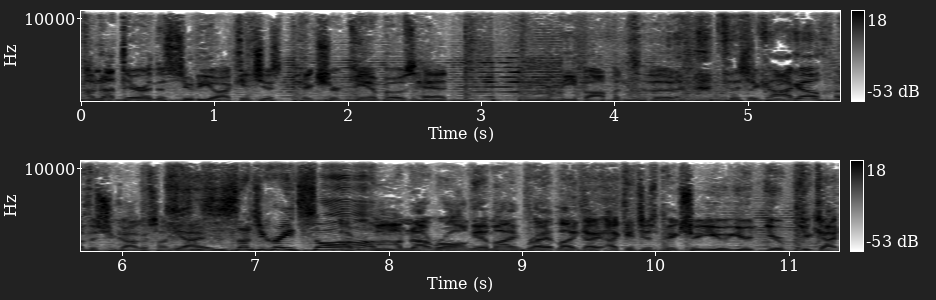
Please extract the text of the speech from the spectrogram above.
I'm not there in the studio. I can just picture Gambo's head bebopping to the The Chicago? of the Chicago song. Yeah, This is such a great song. I'm, I'm not wrong, am I? Right? Like I, I can just picture you. You're you're you got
